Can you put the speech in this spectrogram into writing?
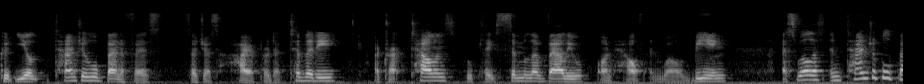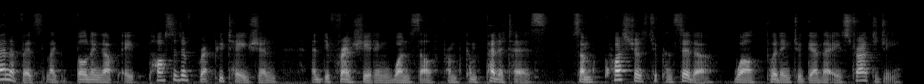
could yield tangible benefits such as higher productivity, attract talents who place similar value on health and well being, as well as intangible benefits like building up a positive reputation and differentiating oneself from competitors. Some questions to consider while putting together a strategy.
